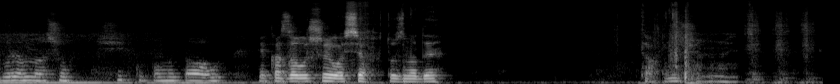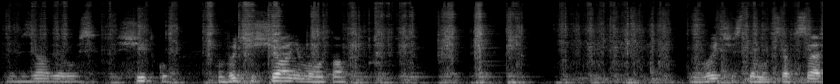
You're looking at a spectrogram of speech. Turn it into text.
Беремо нашу щітку по металу, яка залишилася, хто знаде. Так, ну що, друзі. Взяв я ось щітку, вичищаємо отак. Вичистимо це все.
